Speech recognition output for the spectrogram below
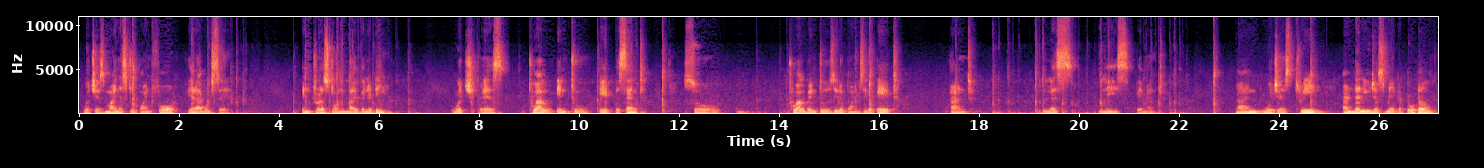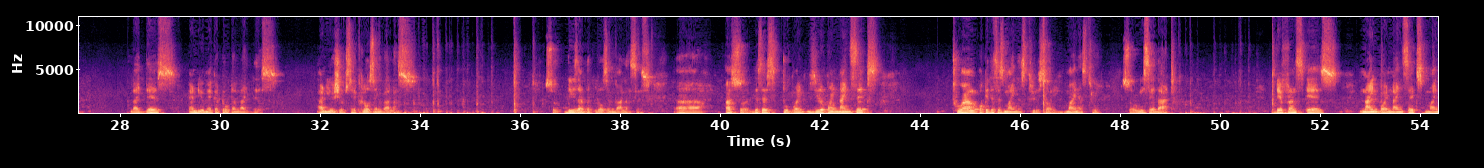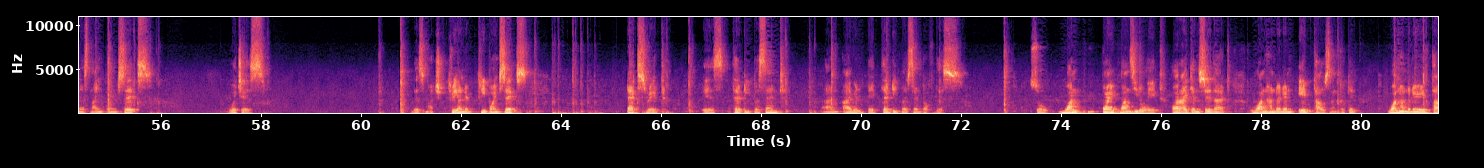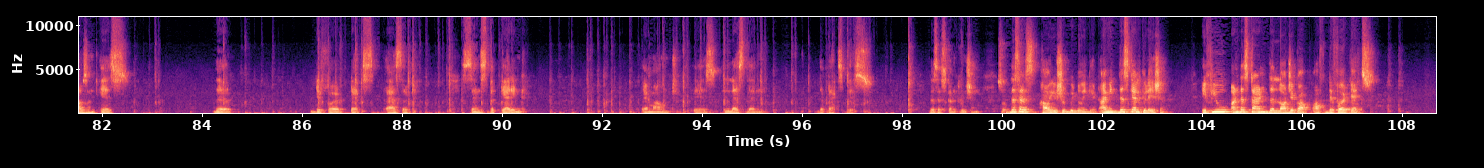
which is minus 2.4 here I would say interest on liability, which is 12 into 8%. So 12 into 0.08 and less lease payment and which is 3 and then you just make a total like this and you make a total like this and you should say closing balance so these are the closing balances. Uh, uh, so this is 2.0.96, 12, okay, this is minus 3, sorry, minus 3. So we say that difference is 9.96 minus 9.6 which is this much 300 3.6 tax rate is 30% and I will take 30% of this. So 1.108 or I can say that 108,000 okay 108,000 is the deferred tax asset since the carrying amount is less than the tax base. This is conclusion. So this is how you should be doing it. I mean, this calculation, if you understand the logic of, of deferred tax,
